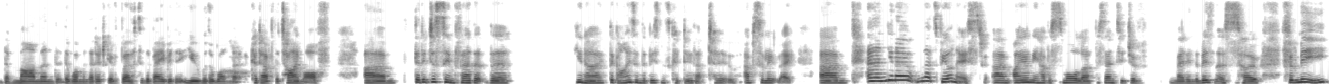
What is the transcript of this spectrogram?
the mum and the, the, woman that had given birth to the baby that you were the one that could have the time off. Um, that it just seemed fair that the you know the guys in the business could do that too. Absolutely. Um, and you know, let's be honest. Um, I only have a smaller percentage of men in the business, so for me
